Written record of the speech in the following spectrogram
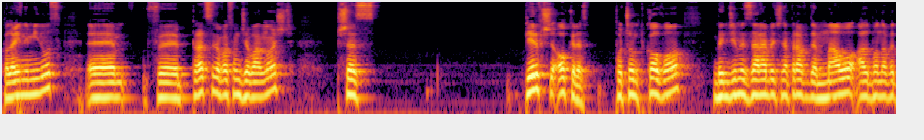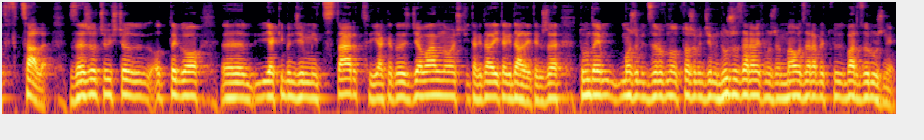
kolejny minus e, w pracy na własną działalność przez pierwszy okres początkowo będziemy zarabiać naprawdę mało albo nawet wcale. Zależy oczywiście od tego, e, jaki będziemy mieć start, jaka to jest działalność i tak dalej, i tak dalej. Także tutaj może być zarówno to, że będziemy dużo zarabiać, możemy mało zarabiać, to jest bardzo różnie.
